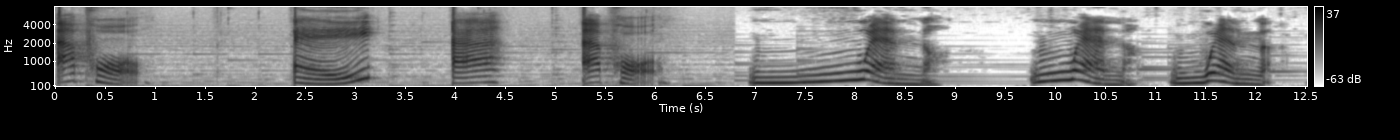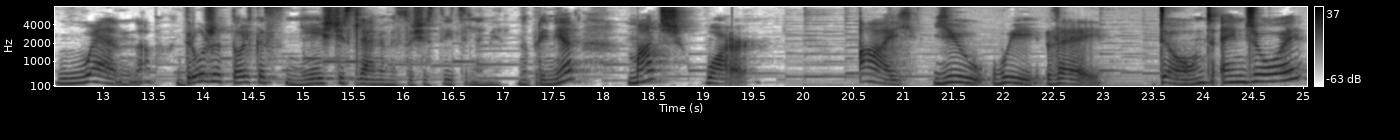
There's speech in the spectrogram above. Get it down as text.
apple. A, a, apple. When, when, when when дружит только с неисчисляемыми существительными. Например, much water. I, you, we, they don't enjoy.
